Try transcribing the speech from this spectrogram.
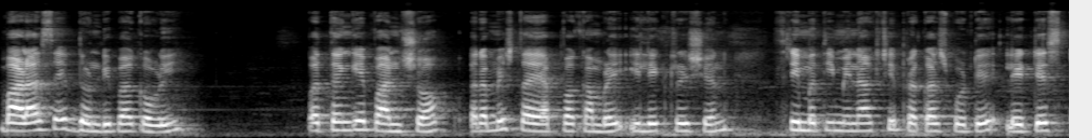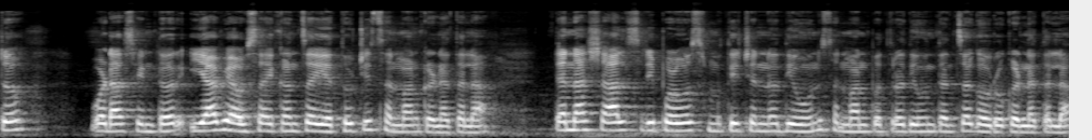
Balasaheb Dhondiba Kavali Patange paan shop Ramesh Tayappa Kamble electrician Shrimati Meenakshi Prakash Pote latest vada centre या व्यावसायिकांचा यथोचित सन्मान करण्यात आला. त्यांना शाल श्रीफळ व स्मृतिचिन्ह देऊन सन्मानपत्र देऊन त्यांचा गौरव करण्यात आला.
